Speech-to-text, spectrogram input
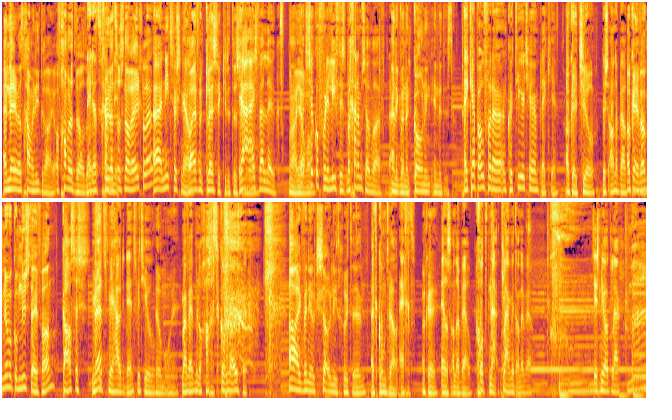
En nee, dat gaan we niet draaien. Of gaan we dat wel doen? Nee, dat gaan Kun je we dat zo snel regelen? Eh, niet zo snel. Wel even een classicje ertussen. Ja, hij is wel leuk. Nou, jammer. Sukkel voor de liefde. We gaan hem zo wel even draaien. En ik ben een koning in de discotheek. Ik heb over eh, een kwartiertje een plekje. Oké, chill. Dus Annabel. Oké, welk nummer komt nu, Stefan? Cassus. Met? Iets meer How to Dance With You. Heel mooi. Maar we hebben nog acht seconden over. Ah, ik ben hier ook zo niet goed in. Het komt wel, echt. Oké. Net als Annabel. God, nou, klaar met Annabel. Het is nu al klaar. Cauterized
